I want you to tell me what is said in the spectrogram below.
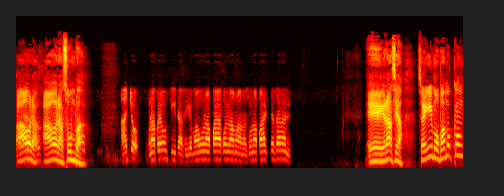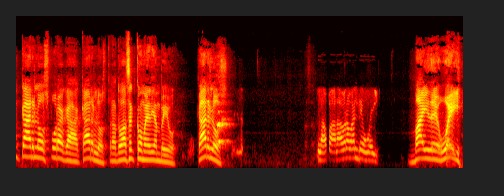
ahora, ahora, zumba. Hacho, una preguntita. Si yo me hago una paja con la mano, ¿es una paja artesanal? Eh, gracias. Seguimos. Vamos con Carlos por acá. Carlos, trató de hacer comedia en vivo. Carlos, La palabra van de way. by the way.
